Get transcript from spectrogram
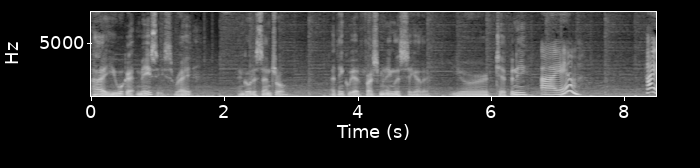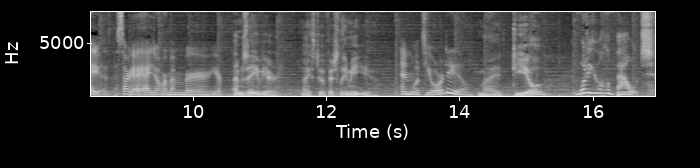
Hi, you work at Macy's, right? And go to Central? I think we had freshman English together. You're Tiffany? I am. Hi, sorry, I, I don't remember your. I'm Xavier. Nice to officially meet you. And what's your deal? My deal? What are you all about?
